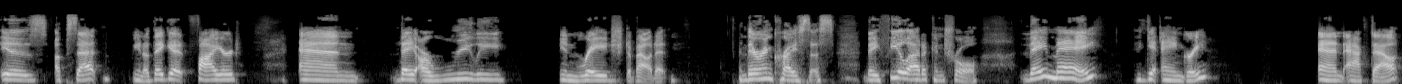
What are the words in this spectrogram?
is upset you know they get fired and they are really enraged about it. They're in crisis. They feel out of control. They may get angry and act out.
